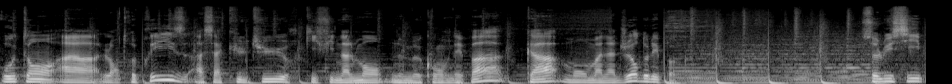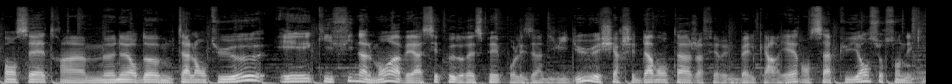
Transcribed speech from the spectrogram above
autant à l'entreprise, à sa culture qui finalement ne me convenait pas, qu'à mon manager de l'époque. Celui-ci pensait être un meneur d'hommes talentueux et qui finalement avait assez peu de respect pour les individus et cherchait davantage à faire une belle carrière en s'appuyant sur son équipe.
